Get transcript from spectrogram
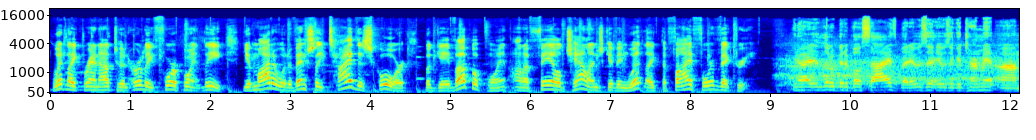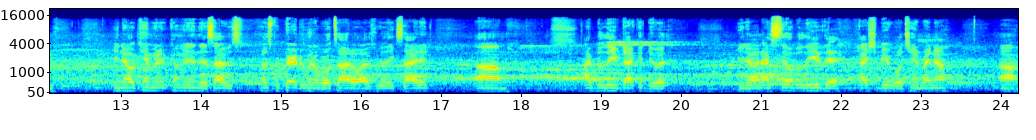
Wittlake ran out to an early four point lead. Yamada would eventually tie the score, but gave up a point on a failed challenge, giving Wittlake the 5 4 victory. You know, I did a little bit of both sides, but it was a, it was a good tournament. Um, you know, coming, coming in this, I was, I was prepared to win a world title. I was really excited. Um, I believed I could do it, you know, and I still believe that I should be a world champ right now. Um,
